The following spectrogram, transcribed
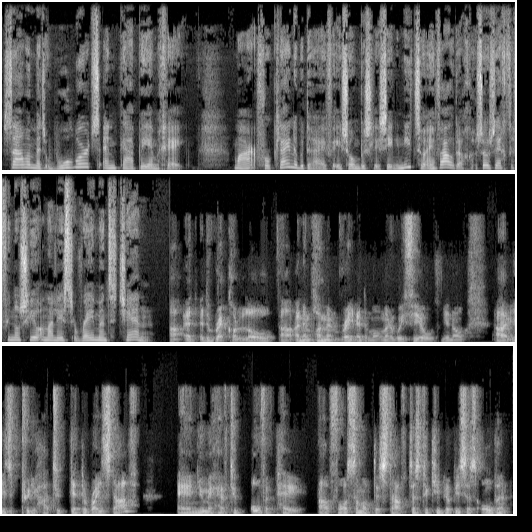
Samen met Woolworths en KPMG. Maar voor kleine bedrijven is zo'n beslissing niet zo eenvoudig, zo zegt financieel analist Raymond Chan. Uh, at, at the record low uh, unemployment rate at the moment, we feel, you know, uh, it's pretty hard to get the right staff. And you may have to overpay uh, for some of the staff just to keep your business open.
